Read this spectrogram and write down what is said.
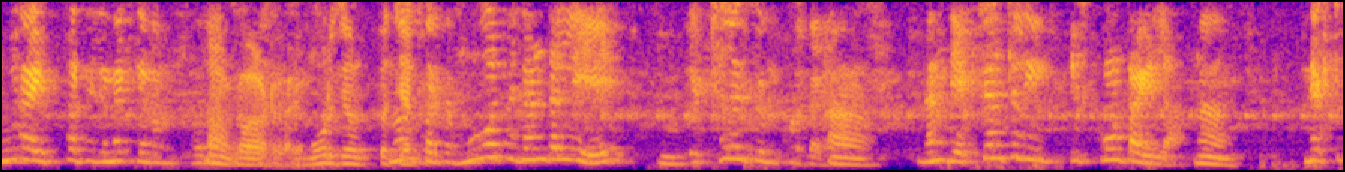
ನೂರ ಇಪ್ಪತ್ತು ಜನಕ್ಕೆ. ಮೂರು ಜನ ಕೊಡ್ತಾರೆ. ಮೂವತ್ತು ಜನದಲ್ಲಿ ಎಕ್ಸಲೆನ್ಸ್ ಕೊಡ್ತಾರೆ. ನಂದು ಎಕ್ಸಲೆನ್ಸ್ ಅಲ್ಲಿ ನೆಕ್ಸ್ಟ್.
